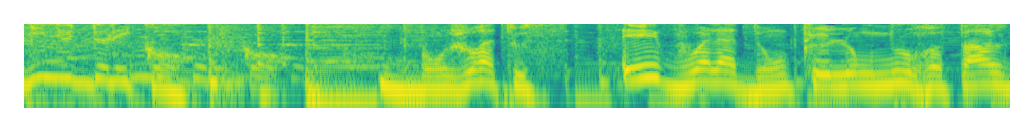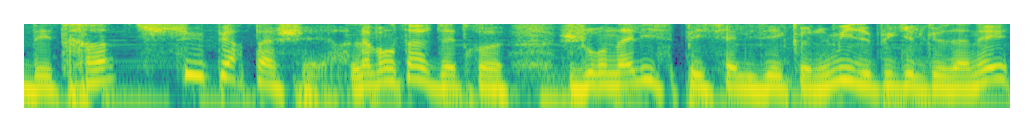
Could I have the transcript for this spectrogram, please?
minute de l'écho. Bonjour à tous. Et voilà donc que l'on nous reparle des trains super pas chers. L'avantage d'être journaliste spécialisé économie depuis quelques années,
